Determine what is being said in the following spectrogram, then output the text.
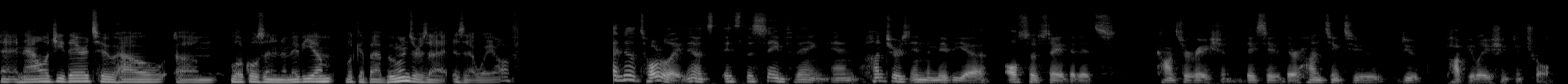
an analogy there to how um, locals in Namibia look at baboons, or is that is that way off? Yeah, no, totally. No, it's it's the same thing. And hunters in Namibia also say that it's conservation. They say that they're hunting to do population control.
